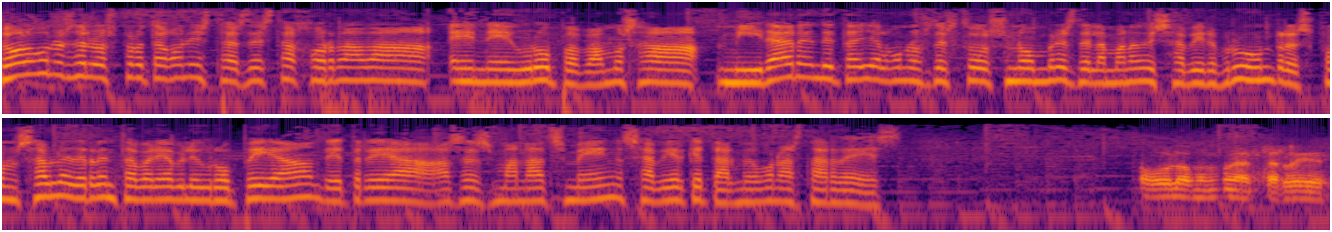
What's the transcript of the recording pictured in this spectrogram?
Son algunos de los protagonistas de esta jornada en Europa. Vamos a mirar en detalle algunos de estos nombres de la mano de Xavier Brun, responsable de renta variable europea de TREA Assets Management. Xavier, ¿qué tal? Muy buenas tardes. Hola, muy buenas tardes.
